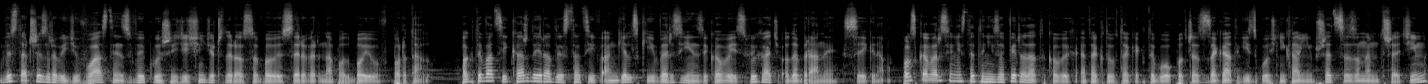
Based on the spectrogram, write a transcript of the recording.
Wystarczy zrobić własny, zwykły 64-osobowy serwer na podboju w portalu. Aktywacji każdej radiostacji w angielskiej wersji językowej słychać odebrany sygnał. Polska wersja niestety nie zawiera dodatkowych efektów, tak jak to było podczas zagadki z głośnikami przed sezonem trzecim,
